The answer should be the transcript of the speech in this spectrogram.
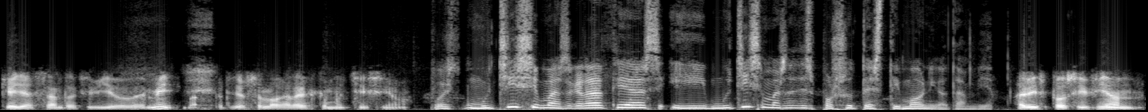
que ellas han recibido de mí. Pero yo se lo agradezco muchísimo. Pues muchísimas gracias y muchísimas gracias por su testimonio también. A disposición.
